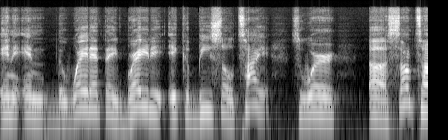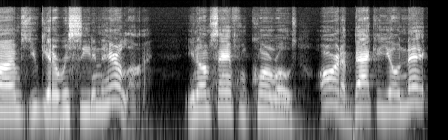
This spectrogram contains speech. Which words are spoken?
And, and the way that they braid it, it could be so tight to where uh, sometimes you get a receding hairline. You know what I'm saying? From cornrows. Or the back of your neck,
